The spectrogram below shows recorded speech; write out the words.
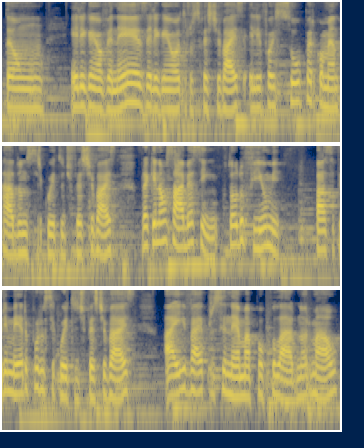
Então, ele ganhou Veneza, ele ganhou outros festivais, ele foi super comentado no circuito de festivais. Para quem não sabe, assim, todo filme passa primeiro por um circuito de festivais, aí vai para o cinema popular normal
